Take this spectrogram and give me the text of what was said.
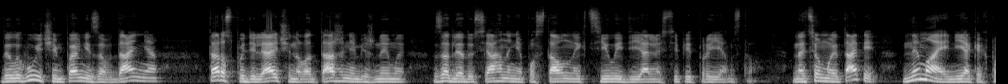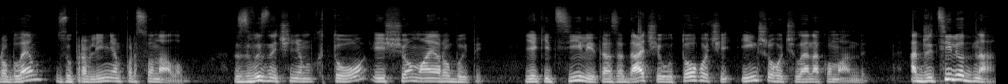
делегуючи їм певні завдання та розподіляючи навантаження між ними задля досягнення поставлених цілей діяльності підприємства. На цьому етапі немає ніяких проблем з управлінням персоналом, з визначенням, хто і що має робити які цілі та задачі у того чи іншого члена команди. Адже ціль одна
